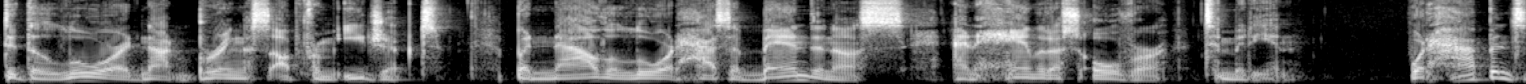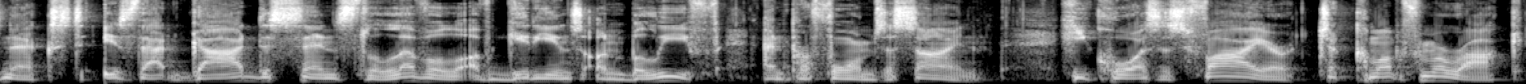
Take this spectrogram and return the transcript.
Did the Lord not bring us up from Egypt? But now the Lord has abandoned us and handed us over to Midian. What happens next is that God descends to the level of Gideon's unbelief and performs a sign. He causes fire to come up from a rock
